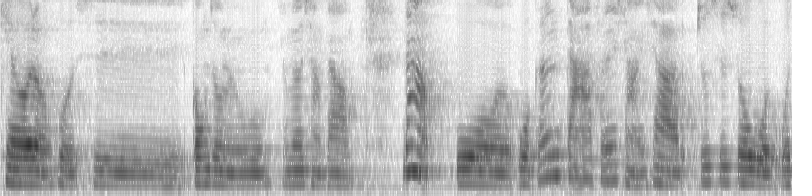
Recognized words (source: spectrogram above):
KOL 或者是公众人物，有没有想到？那我我跟大家分享一下，就是说我我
